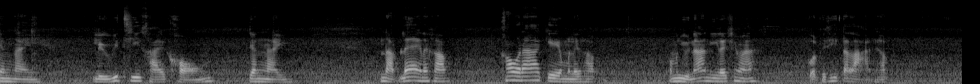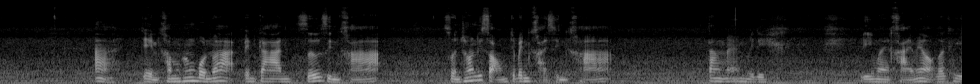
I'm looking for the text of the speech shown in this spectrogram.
ยังไง หรือวิธีขายของยังไงอันดับแรกนะครับ เข้าหน้าเกมมาเลยครับพอมันอยู่หน้านี้แล้วใช่ไหมกดไปที่ตลาดครับ อ่าจะเห็นคำข้างบนว่าเป็นการซื้อสินค้า ส่วนช่องที่สองจะเป็นขายสินค้า ตั้งแม่งไปดิรีใหม่ขายไม่ออกสักที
